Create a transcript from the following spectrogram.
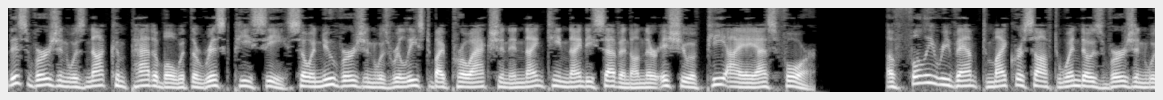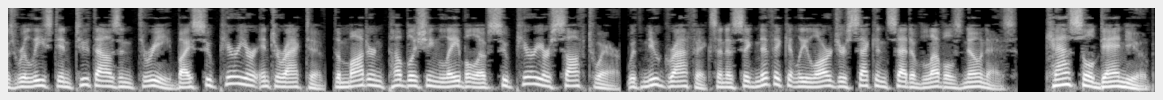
This version was not compatible with the RISC PC so a new version was released by Proaction in 1997 on their issue of PIAS 4. A fully revamped Microsoft Windows version was released in 2003 by Superior Interactive, the modern publishing label of Superior Software, with new graphics and a significantly larger second set of levels known as Castle Danube.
